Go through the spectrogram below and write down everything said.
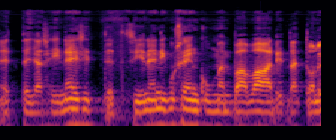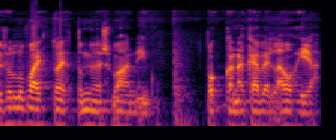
Että, ja siinä ei, sitten, että siinä ei niinku sen kummempaa vaadita. Että olisi ollut vaihtoehto myös vaan niinku pokkana kävellä ohi ja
